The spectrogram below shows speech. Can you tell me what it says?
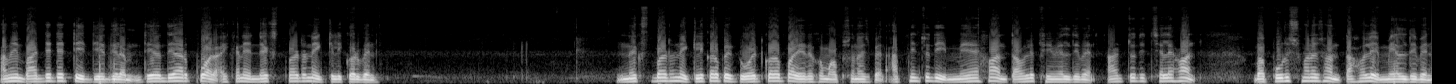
আমি বার্থডে ডেটটি দিয়ে দিলাম। দিয়ে দেওয়ার পর এখানে নেক্সট বাটনে ক্লিক করবেন। নেক্সট বাটনে ক্লিক করার পর একটু ওয়েট করার পর এরকম অপশন আসবেন আপনি যদি মেয়ে হন তাহলে ফিমেল দিবেন। আর যদি ছেলে হন বা পুরুষ মানুষ হন তাহলে মেল দিবেন।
